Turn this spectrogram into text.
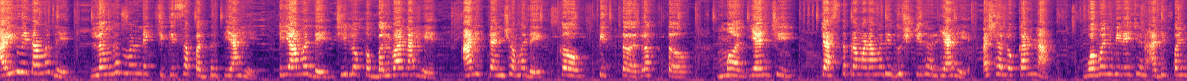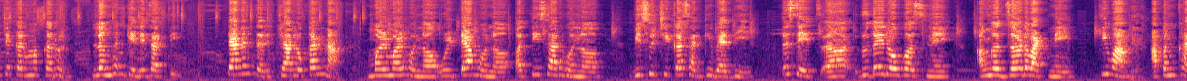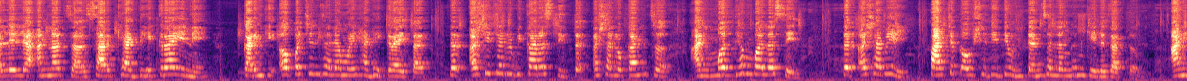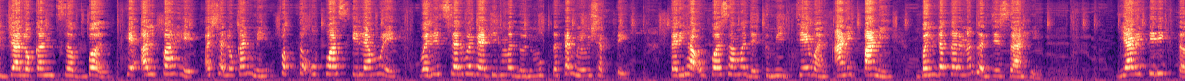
आयुर्वेदामध्ये लंघन म्हणून एक चिकित्सा पद्धती आहे. यामध्ये जी लोक बलवान आहेत आणि त्यांच्यामध्ये कफ पित्त रक्त मल यांची जास्त प्रमाणामध्ये दुष्टी झाली आहे. अशा लोकांना वमन विरेचन आदी पंचकर्म करून लंघन केले जाते. त्यानंतर ज्या लोकांना मळमळ होणं उलट्या होणं अतिसार होणं विसूचिका सारखी व्याधी तसेच हृदयरोग असणे अंग जड वाटणे किंवा आपण खाल्लेल्या अन्नाचा सारख्या ढेकरा येणे कारण की अपचन झाल्यामुळे ह्या ढेकरा येतात. तर अशी जर विकार असतील तर अशा लोकांचं आणि मध्यम बल असेल तर अशा वेळी पाचक औषधी देऊन त्यांचं लंघन केलं जातं. आणि ज्या लोकांचं बल हे अल्प आहे अशा लोकांनी फक्त उपवास केल्यामुळे वरील सर्व व्याधींमधून मुक्तता मिळू शकते. तर ह्या उपवासामध्ये तुम्ही जेवण आणि पाणी बंद करणं गरजेचं आहे. ya, Victoricto.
